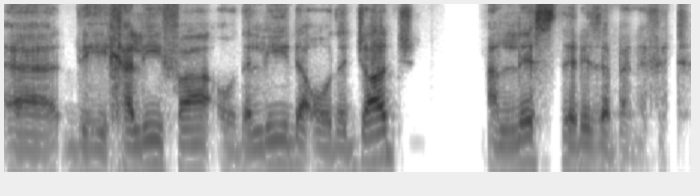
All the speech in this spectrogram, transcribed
uh, the Khalifa or the leader or the judge unless there is a benefit.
